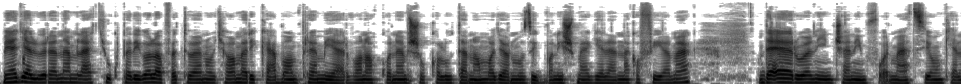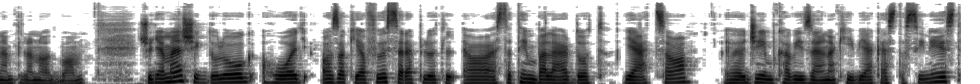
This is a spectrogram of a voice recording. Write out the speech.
Mi egyelőre nem látjuk, pedig alapvetően, hogyha Amerikában premier van, akkor nem sokkal utána a magyar mozikban is megjelennek a filmek, de erről nincsen információnk jelen pillanatban. És ugye a másik dolog, hogy az, aki a főszereplőt, ezt a Tim Ballardot játsza, Jim Caviezelnek hívják ezt a színészt,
